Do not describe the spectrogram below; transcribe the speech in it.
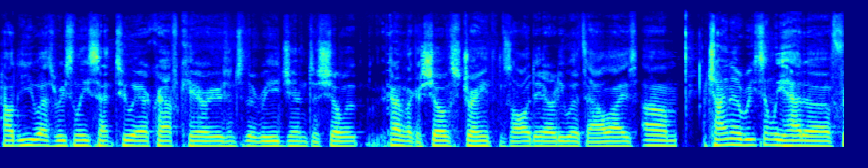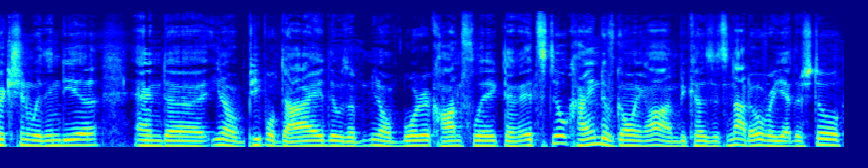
how the U.S. recently sent two aircraft carriers into the region to show kind of like a show of strength and solidarity with its allies. Um, China recently had a friction with India, and uh, you know people died. There was a you know border conflict, and it's still kind of going on because it's not over yet. They're still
